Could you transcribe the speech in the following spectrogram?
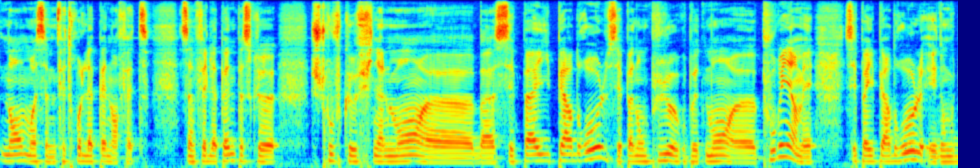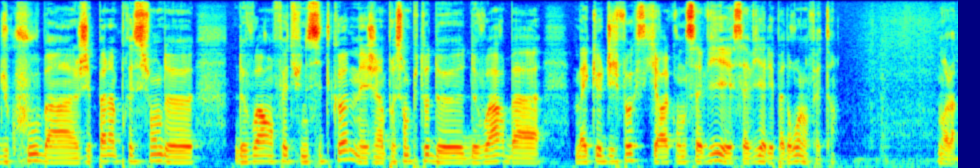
non, moi ça me fait trop de la peine en fait. Ça me fait de la peine parce que je trouve que finalement, euh, bah, c'est pas hyper drôle, c'est pas non plus euh, complètement euh, pourri, hein, mais c'est pas hyper drôle et donc du coup, bah, j'ai pas l'impression de, de voir en fait une sitcom, mais j'ai l'impression plutôt de, de voir bah, Michael J. Fox qui raconte sa vie et sa vie elle est pas drôle en fait. Voilà.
